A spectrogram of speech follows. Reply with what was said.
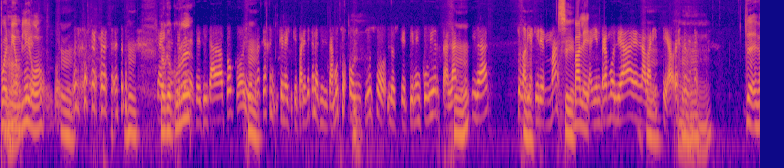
Pues mi ombligo. Mm. Que hay Lo que gente ocurre- que necesita poco y Hmm. otra que, que, ne- que parece que necesita mucho. O incluso los que tienen cubierta la necesidad todavía quieren más. Sí. Vale. Y ahí entramos ya en la avaricia. Eh,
